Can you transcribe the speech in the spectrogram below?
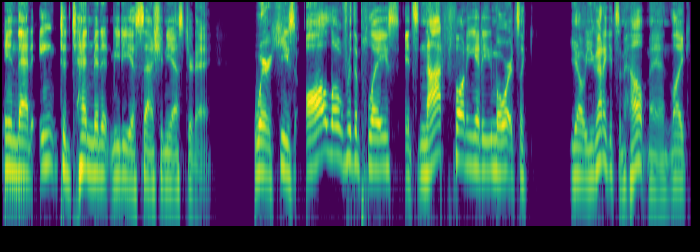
in that eight to 10 minute media session yesterday, where he's all over the place. It's not funny anymore. It's like, yo, you got to get some help, man. Like,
